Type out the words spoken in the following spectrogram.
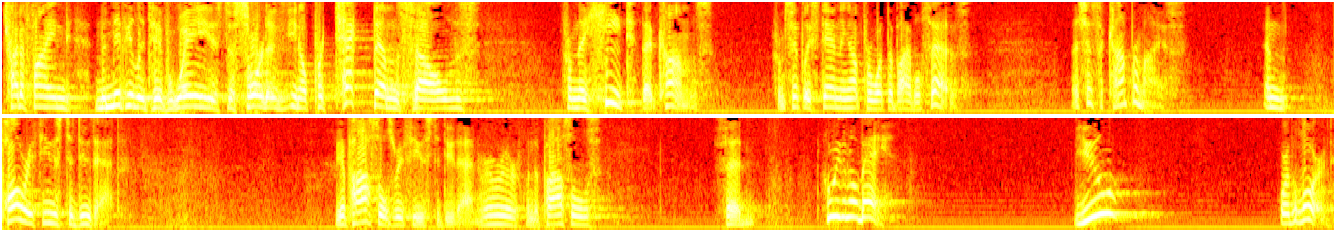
try to find manipulative ways to sort of, you know, protect themselves from the heat that comes from simply standing up for what the Bible says. That's just a compromise. And Paul refused to do that. The apostles refused to do that. Remember when the apostles said, who are we going to obey? You or the Lord?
